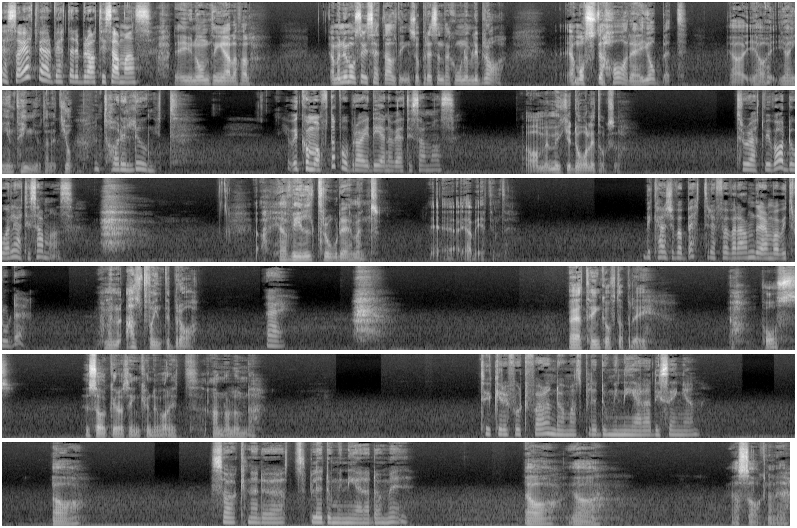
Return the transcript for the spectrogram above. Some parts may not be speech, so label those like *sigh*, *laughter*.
Jag sa ju att vi arbetade bra tillsammans. Det är ju någonting i alla fall. Ja, men nu måste vi sätta allting så presentationen blir bra. Jag måste ha det här jobbet. Jag, jag, jag är ingenting utan ett jobb. Men ta det lugnt. Vi kommer ofta på bra idéer när vi är tillsammans. Ja, men mycket dåligt också. Tror du att vi var dåliga tillsammans? Ja, jag vill tro det, men jag, jag vet inte. Vi kanske var bättre för varandra än vad vi trodde. Men allt var inte bra. Nej. Ja, jag tänker ofta på dig. Ja, på oss. Hur saker och ting kunde varit annorlunda. Tycker du fortfarande om att bli dominerad i sängen? Ja, Saknar du att bli dominerad av mig? ja, jag... Jag saknar det.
